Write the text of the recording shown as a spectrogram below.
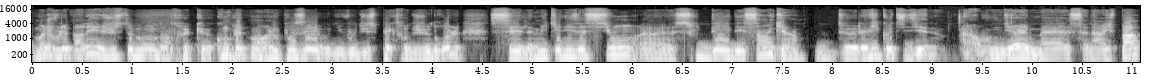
Moi, je voulais parler justement d'un truc euh, complètement à l'opposé au niveau du spectre du jeu de rôle. C'est la mécanisation euh, sous D et D5 de la vie quotidienne. Alors, vous me direz, mais ça n'arrive pas.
